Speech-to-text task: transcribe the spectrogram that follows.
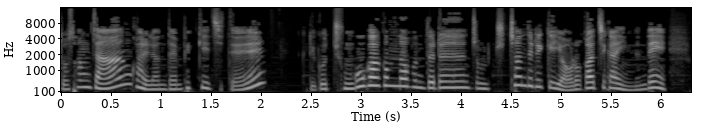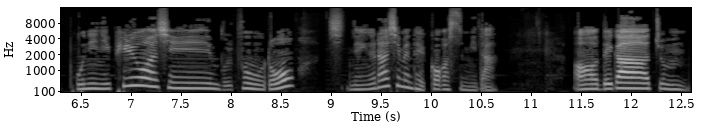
또 성장 관련된 패키지들 그리고 중고가 금러 분들은 좀 추천드릴 게 여러 가지가 있는데 본인이 필요하신 물품으로 진행을 하시면 될 것 같습니다. 어, 내가 좀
